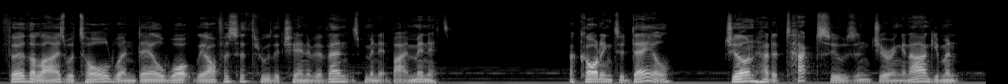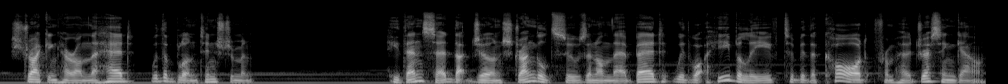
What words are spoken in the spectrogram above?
Further lies were told when Dale walked the officer through the chain of events minute by minute. According to Dale, Joan had attacked Susan during an argument, striking her on the head with a blunt instrument. He then said that Joan strangled Susan on their bed with what he believed to be the cord from her dressing gown.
